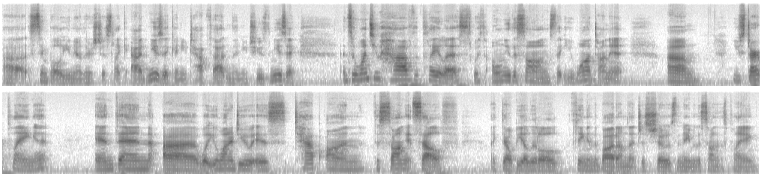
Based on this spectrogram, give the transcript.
uh, simple. You know, there's just like add music, and you tap that, and then you choose the music. And so once you have the playlist with only the songs that you want on it, um, you start playing it. And then uh, what you'll want to do is tap on the song itself. Like there'll be a little thing in the bottom that just shows the name of the song that's playing.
